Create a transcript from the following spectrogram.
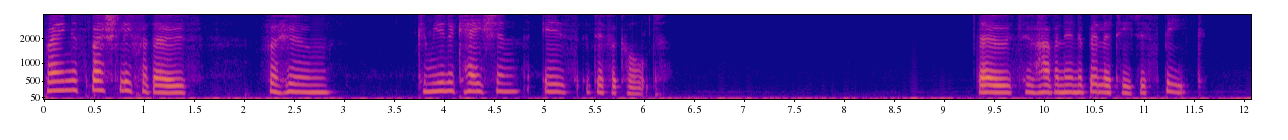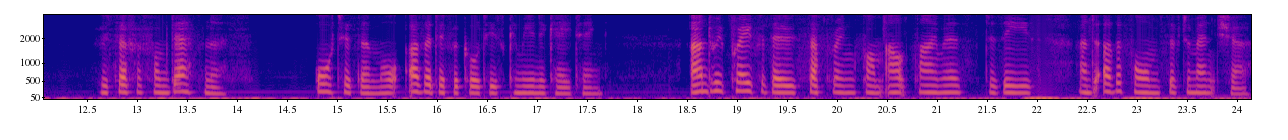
praying especially for those for whom communication is difficult those who have an inability to speak, who suffer from deafness, autism, or other difficulties communicating. And we pray for those suffering from Alzheimer's disease and other forms of dementia,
